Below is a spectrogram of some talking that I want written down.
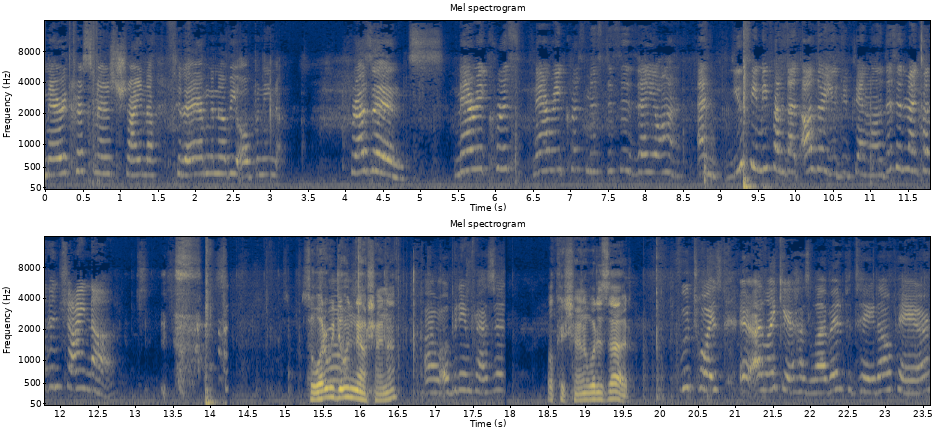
Merry Christmas, Shyna. Today I'm gonna be opening presents. Merry Chris, Merry Christmas. This is Zayan, and you see me from that other YouTube channel. This is my cousin Shyna. So what are we doing now, Shyna? I'm opening presents. Okay, Shyna, what is that? Food toys. It, I like it. It has lemon, potato, pear,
